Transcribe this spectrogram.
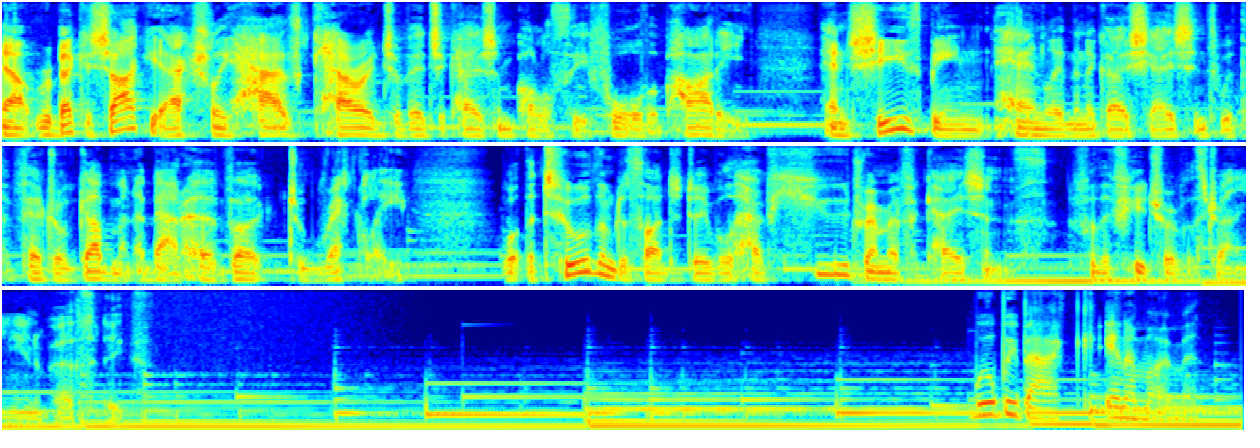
Now, Rebecca Sharkie actually has carriage of education policy for the party, and she's been handling the negotiations with the federal government about her vote directly. What the two of them decide to do will have huge ramifications for the future of Australian universities. We'll be back in a moment.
